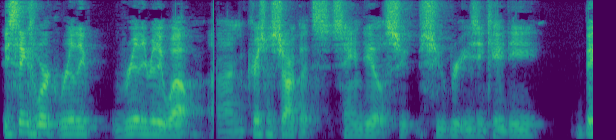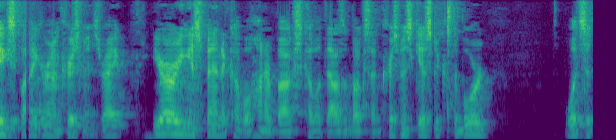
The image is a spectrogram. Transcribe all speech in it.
These things work really, really, really well. Um, Christmas chocolates, same deal. Su- super easy KD. Big spike around Christmas, right? You're already gonna spend a couple hundred bucks, a couple thousand bucks on Christmas gifts across the board. What's a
